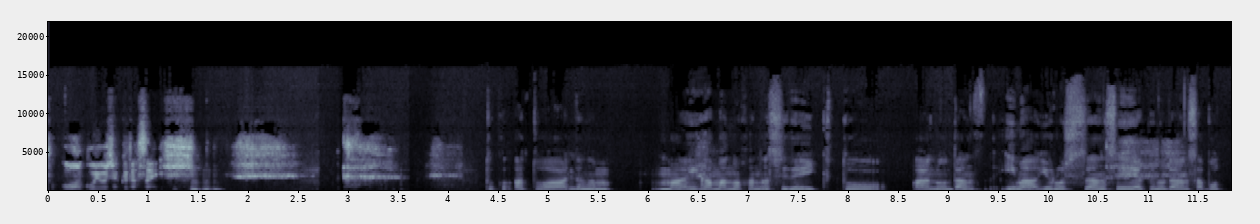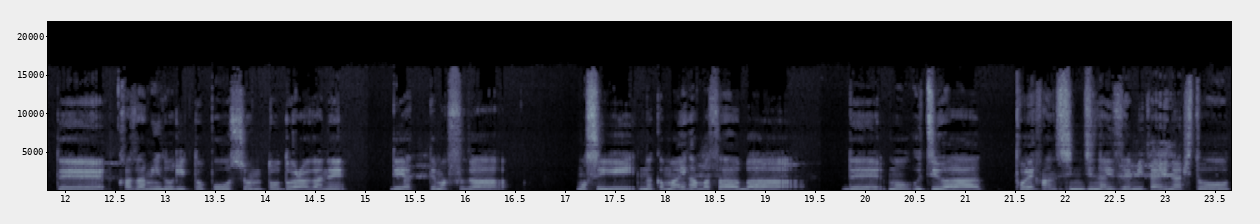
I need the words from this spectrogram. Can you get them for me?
そこはご容赦ください。とか、あとは、あれだな、舞浜の話でいくと、あの、ダン今、よろしさん製薬のダンサボって、風緑とポーションとドラガネでやってますが、もし、なんか舞浜サーバーで、もう、うちはトレハン信じないぜみたいな人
